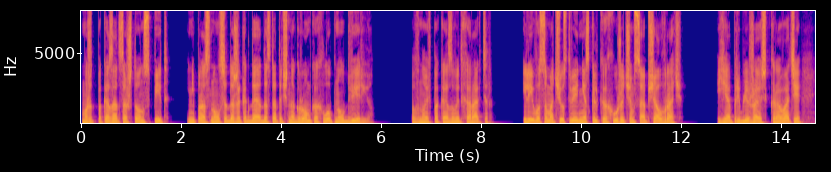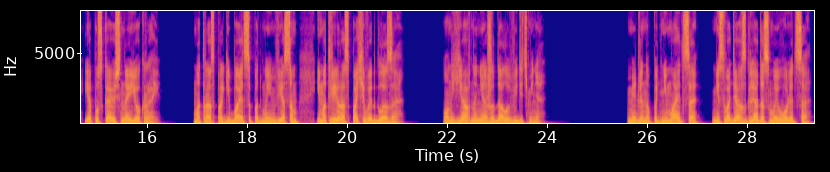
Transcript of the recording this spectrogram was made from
Может показаться, что он спит, и не проснулся, даже когда я достаточно громко хлопнул дверью. Вновь показывает характер. Или его самочувствие несколько хуже, чем сообщал врач. Я приближаюсь к кровати и опускаюсь на ее край. Матрас прогибается под моим весом, и Матвей распахивает глаза. Он явно не ожидал увидеть меня. Медленно поднимается, не сводя взгляда с моего лица.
